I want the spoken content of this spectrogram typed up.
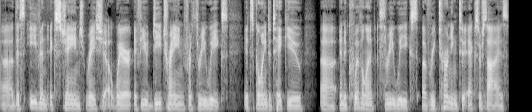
uh, this even exchange ratio, where if you detrain for three weeks, it's going to take you uh, an equivalent three weeks of returning to exercise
